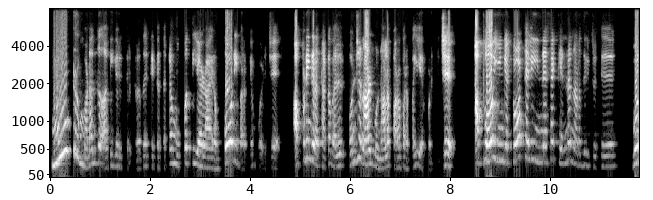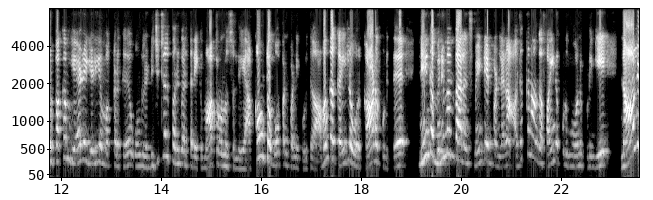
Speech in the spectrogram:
மூன்று மடங்கு அதிகரித்திருக்கிறது. கிட்டத்தட்ட முப்பத்தி ஏழாயிரம் கோடி வரைக்கும் போயிடுச்சு. அப்படிங்கிற தகவல் கொஞ்ச நாள் முன்னால பரபரப்பை ஏற்படுத்துச்சு. அப்போ இங்க டோட்டலி இன் எஃபெக்ட் என்ன நடந்துகிட்டு இருக்கு? ஒரு பக்கம் ஏழை எளிய மக்களுக்கு உங்களை டிஜிட்டல் பரிவர்த்தனைக்கு மாத்திரம்னு சொல்லி அக்கௌண்ட்டை ஓபன் பண்ணி கொடுத்து அவங்க கையில ஒரு கார்டை கொடுத்து நீங்க மினிமம் பேலன்ஸ் மெயின்டைன் பண்ணலன்னா அதுக்கு நாங்க ஃபைனை கொடுங்கோன்னு பிடுங்கி நாலு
